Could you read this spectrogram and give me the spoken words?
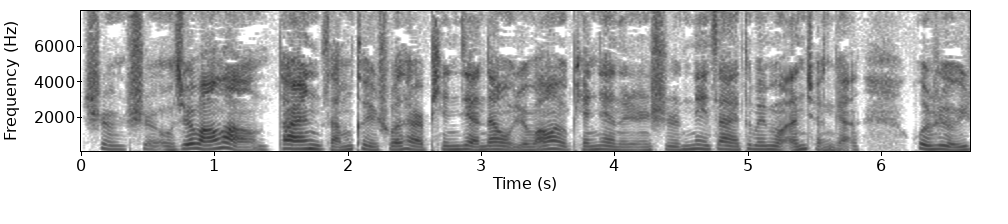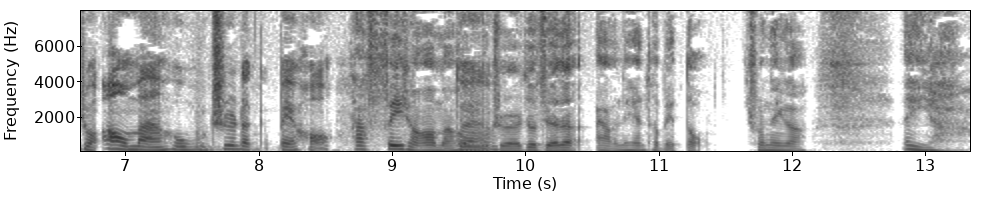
是是，我觉得往往，当然咱们可以说他是偏见，但我觉得往往有偏见的人是内在特别没有安全感，或者是有一种傲慢和无知的背后。他非常傲慢和无知，就觉得哎呀，那天特别逗，说那个，哎呀，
